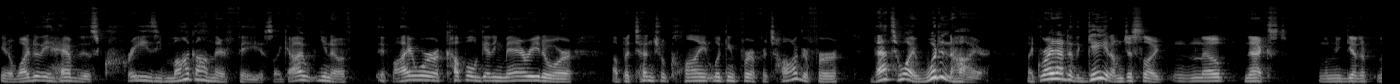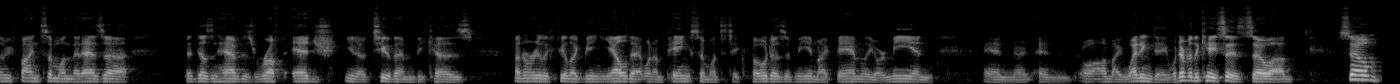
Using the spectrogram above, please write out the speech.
you know, why do they have this crazy mug on their face? Like I, you know, if, if I were a couple getting married or a potential client looking for a photographer, that's who I wouldn't hire. Like right out of the gate, I'm just like, nope, next. Let me get a, let me find someone that has a that doesn't have this rough edge, you know, to them because I don't really feel like being yelled at when I'm paying someone to take photos of me and my family or me and and and on my wedding day, whatever the case is. So um, so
